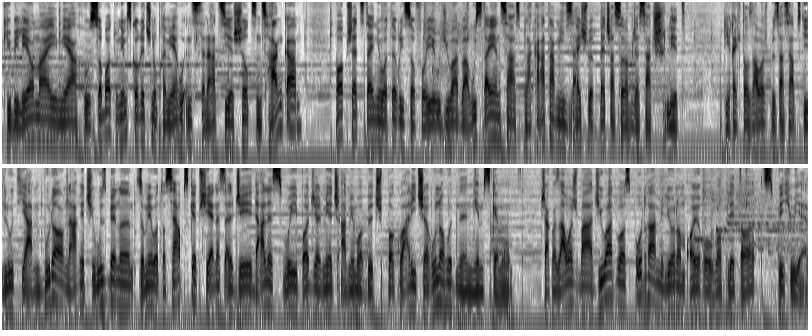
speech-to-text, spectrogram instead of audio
K jubileumaj miachu sobotu niemskorečnu premieru inscenacije Šircens Hanka, po przedstawieniu otewri so fojeju dziwadła ustajenca z plakatami zajszłych 75 lat. Direktor założby za serbski lud Jan Budo na reči uzbieny, zo mieło to serbskie przy NSLG dale swój podziel mieć a mimo być po kwalicie runohudny niemskiemu. Jako założba dziwadło z półtora milionom euro w opleto spichuje.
